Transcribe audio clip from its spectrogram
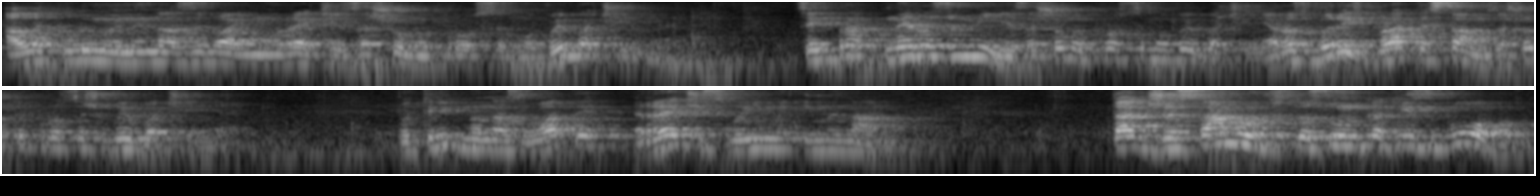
Але коли ми не називаємо речі, за що ми просимо вибачення, цей брат не розуміє, за що ми просимо вибачення. Розберись, брате, сам, за що ти просиш вибачення. Потрібно назвати речі своїми іменами. Так же само в стосунках із Богом.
